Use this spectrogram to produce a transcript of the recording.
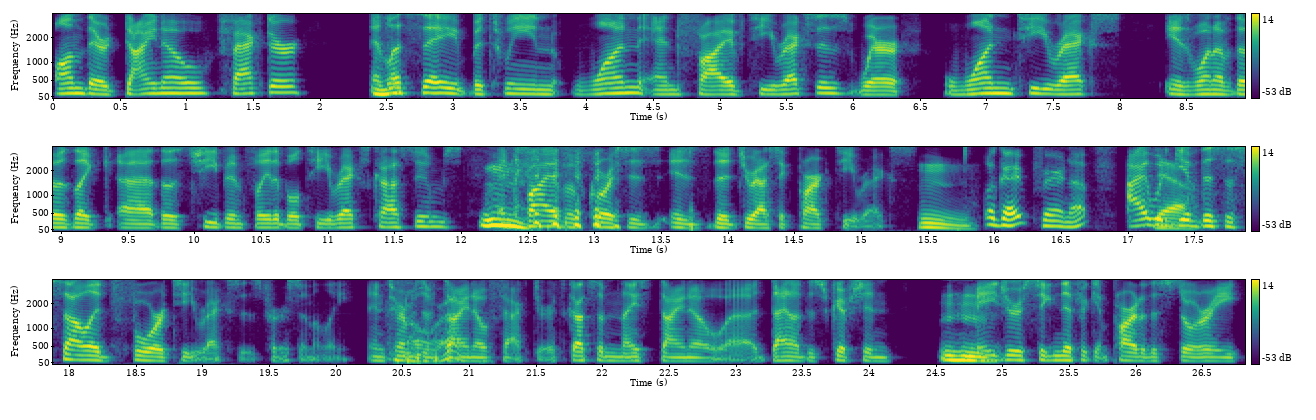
on their dino factor and Mhm. let's say between 1 and 5 T-Rexes where 1 T-Rex is one of those like uh those cheap inflatable T-Rex costumes and 5 of course is is the Jurassic Park T-Rex. Mm. Okay. Fair enough. I would Yeah. give this a solid four T Rexes personally in terms All of right. dino factor. It's got some nice dino uh, dino description, Mhm. major significant part of the story.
